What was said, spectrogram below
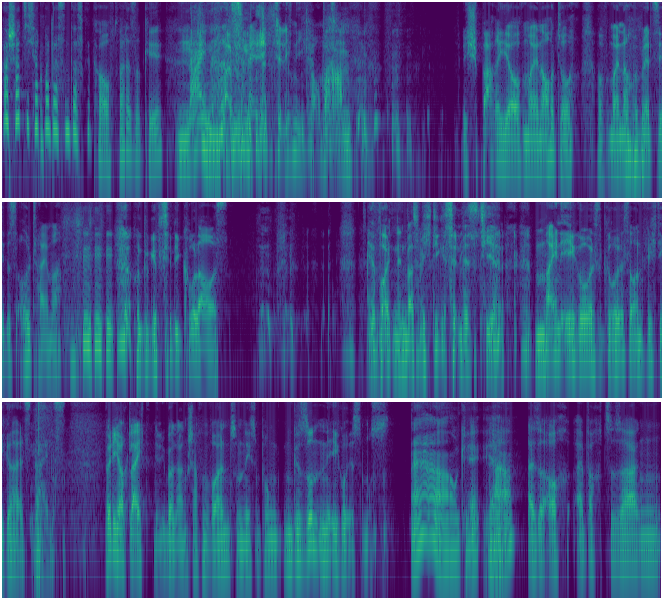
Ah, Schatz, ich habe mal das und das gekauft. War das okay? Nein, das nicht. natürlich nicht. Warum? Bam. Ich spare hier auf mein Auto, auf meinen Mercedes Oldtimer. und du gibst hier die Kohle aus. Wir wollten in was Wichtiges investieren. Mein Ego ist größer und wichtiger als deins. Würde ich auch gleich den Übergang schaffen wollen zum nächsten Punkt. Einen gesunden Egoismus. Ah, okay, ja. Also auch einfach zu sagen,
